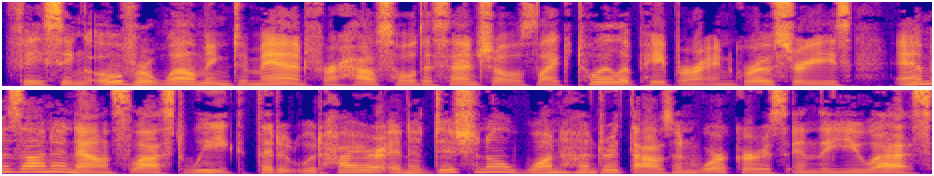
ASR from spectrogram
Facing overwhelming demand for household essentials like toilet paper and groceries, Amazon announced last week that it would hire an additional 100,000 workers in the U.S.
